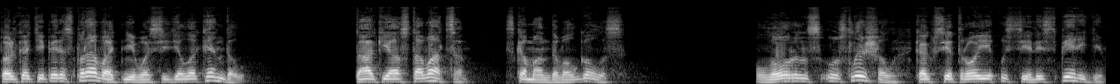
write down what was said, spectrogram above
Только теперь справа от него сидела Кэндалл. «Так и оставаться», — скомандовал голос. Лоренс услышал, как все трое уселись спереди.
